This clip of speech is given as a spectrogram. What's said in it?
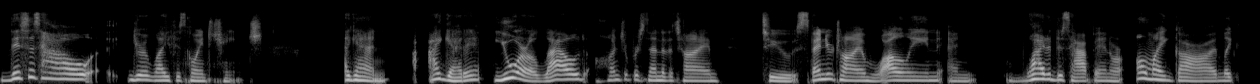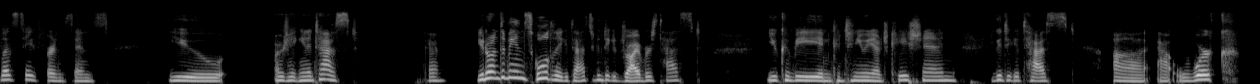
This is how your life is going to change. Again, I get it. You are allowed 100% of the time to spend your time wallowing and why did this happen? Or, oh my God. Like, let's take, for instance, you are taking a test. Okay. You don't have to be in school to take a test. You can take a driver's test. You can be in continuing education. You can take a test uh, at work,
